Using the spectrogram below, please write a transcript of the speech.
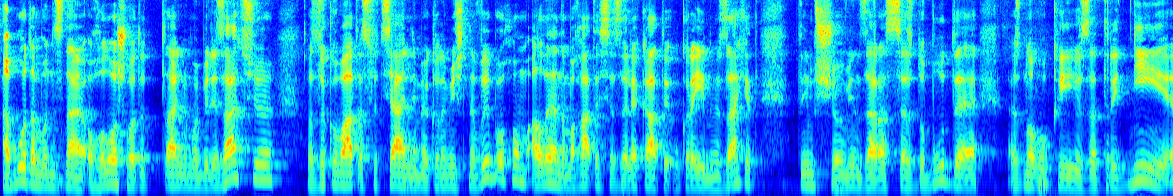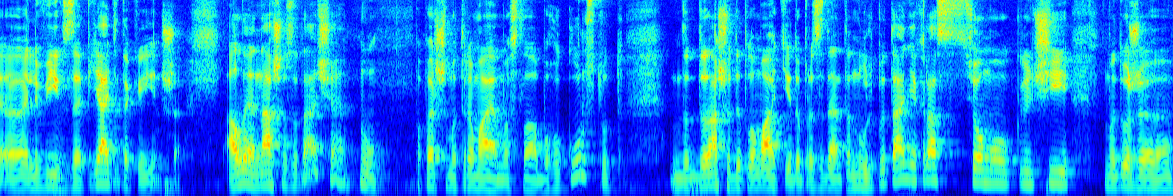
Або там, не знаю, оголошувати тотальну мобілізацію, ризикувати соціальним і економічним вибухом, але намагатися залякати Україну і Захід тим, що він зараз все здобуде. Знову Київ за три дні, е, Львів за п'ять і таке інше. Але наша задача, ну, по-перше, ми тримаємо, слава Богу, курс. Тут до нашої дипломатії, до президента нуль питань якраз в цьому ключі. Ми дуже е,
